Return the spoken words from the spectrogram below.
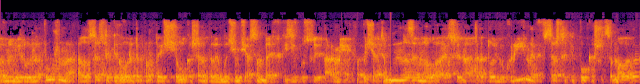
певною мірою напружена, але все ж таки говорити про те, що Лукашенко найближчим часом дасть вказівку своїй армії почати наземну операцію на території України, все ж таки поки що це мало.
